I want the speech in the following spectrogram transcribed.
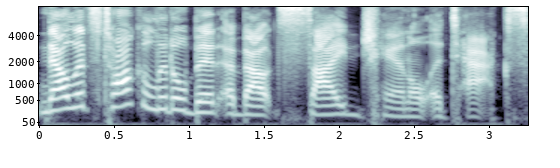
Now let's talk a little bit about side channel attacks.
